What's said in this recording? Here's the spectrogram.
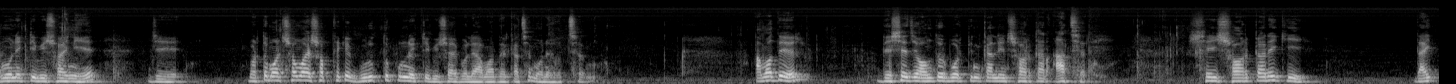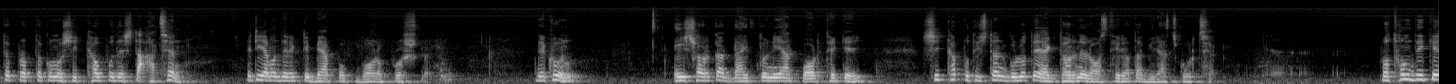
এমন একটি বিষয় নিয়ে যে বর্তমান সময়ে সব থেকে গুরুত্বপূর্ণ একটি বিষয় বলে আমাদের কাছে মনে হচ্ছে। আমাদের দেশে যে অন্তর্বর্তীকালীন সরকার আছেন সেই সরকারে কি দায়িত্বপ্রাপ্ত কোনো শিক্ষা উপদেষ্টা আছেন? এটি আমাদের একটি ব্যাপক বড় প্রশ্ন। দেখুন, এই সরকার দায়িত্ব নেওয়ার পর থেকেই শিক্ষা প্রতিষ্ঠানগুলোতে এক ধরনের অস্থিরতা বিরাজ করছে। প্রথম দিকে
